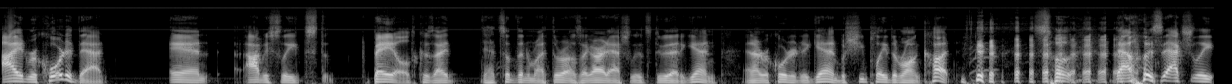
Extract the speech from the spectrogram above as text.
I had recorded that and obviously st- bailed because I had something in my throat. I was like, all right, Ashley, let's do that again. And I recorded it again, but she played the wrong cut. so that was actually,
